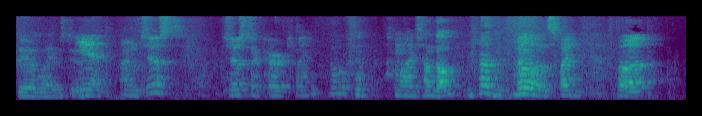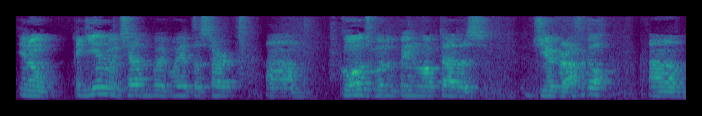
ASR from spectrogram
doing what he was doing. Yeah. And just just occurred to me. Imagine. I'm done. no, it's fine. But you know, again, we chatted about way at the start. Um, gods would have been looked at as geographical. Um,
